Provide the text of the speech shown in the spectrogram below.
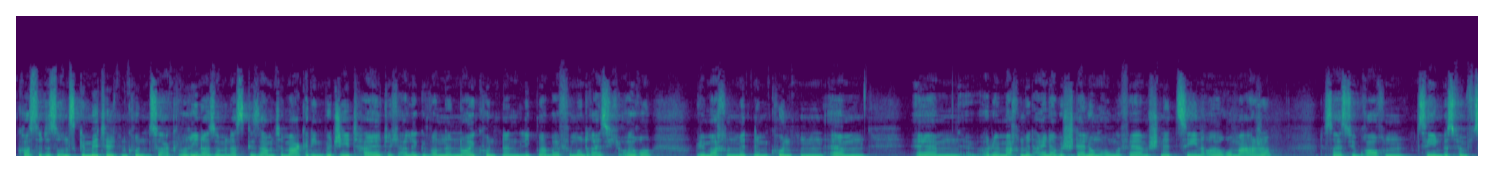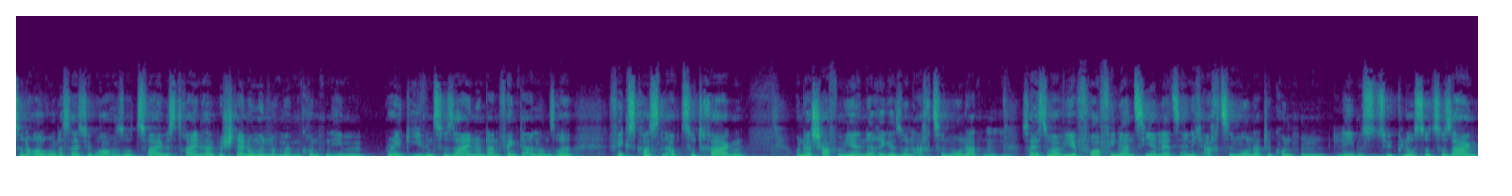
Kostet es uns gemittelt, einen Kunden zu akquirieren. Also wenn man das gesamte Marketingbudget teilt durch alle gewonnenen Neukunden, dann liegt man bei 35 Euro. Wir machen mit einem Kunden ähm, ähm, oder wir machen mit einer Bestellung ungefähr im Schnitt 10 Euro Marge. Das heißt, wir brauchen 10 bis 15 Euro. Das heißt, wir brauchen so zwei bis dreieinhalb Bestellungen, um mit dem Kunden eben break-even zu sein. Und dann fängt er an, unsere Fixkosten abzutragen. Und das schaffen wir in der Regel so in 18 Monaten. Mhm. Das heißt aber, wir vorfinanzieren letztendlich 18 Monate Kundenlebenszyklus sozusagen.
